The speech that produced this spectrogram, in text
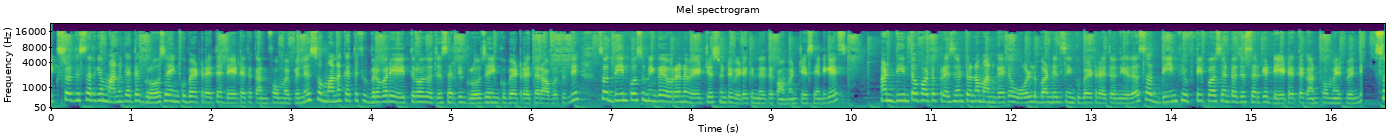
నెక్స్ట్ వచ్చేసరికి మనకైతే గ్రోజా ఇంక్యుబేటర్ అయితే డేట్ అయితే కన్ఫర్మ్ అయిపోయింది. సో మనకైతే ఫిబ్రవరి ఎయిత్ రోజు వచ్చేసరికి గ్రోజా ఇంక్యుబేటర్ అయితే రాబోతుంది. సో దీనికోసం ఇంకా ఎవరైనా వెయిట్ చేస్తుంటే వీడియో కింద అయితే కామెంట్ చేసేయండి గైస్ అండ్ దీంతో పాటు ప్రెసెంట్ ఉన్న మనకైతే ఓల్డ్ బండిల్స్ ఇంక్యుబేటర్ అయితే ఉంది కదా. సో దీని ఫిఫ్టీ పర్సెంట్ వచ్చేసరికి డేట్ అయితే కన్ఫర్మ్ అయిపోయింది. సో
